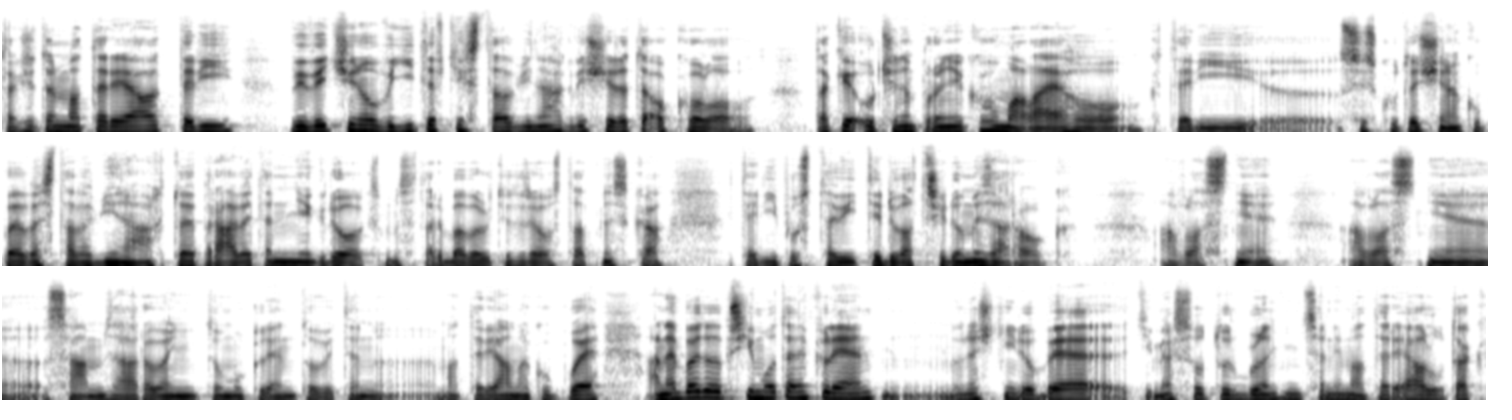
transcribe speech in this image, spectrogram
Takže ten materiál, který vy většinou vidíte v těch stavbinách, když jedete okolo, tak je určen pro někoho malého, který si skutečně nakupuje ve stavebninách. To je právě ten někdo, jak jsme se tady bavili ty dneska, který postaví ty dva, tři domy za rok a vlastně, a vlastně sám zároveň tomu klientovi ten materiál nakupuje. A nebo je to přímo ten klient v dnešní době, tím, jak jsou turbulentní ceny materiálu, tak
